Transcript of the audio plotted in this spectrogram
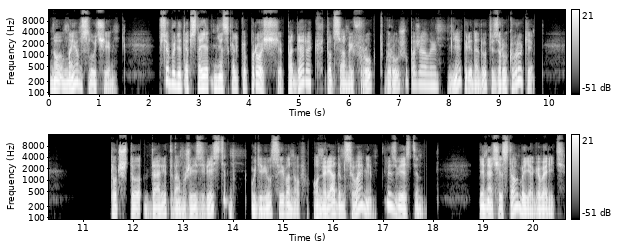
«Но в моем случае все будет обстоять несколько проще. Подарок, тот самый фрукт, грушу, пожалуй, мне передадут из рук в руки». «Тот, что дарит, вам уже известен?» — удивился Иванов. «Он рядом с вами?» «Известен. Иначе стал бы я говорить».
